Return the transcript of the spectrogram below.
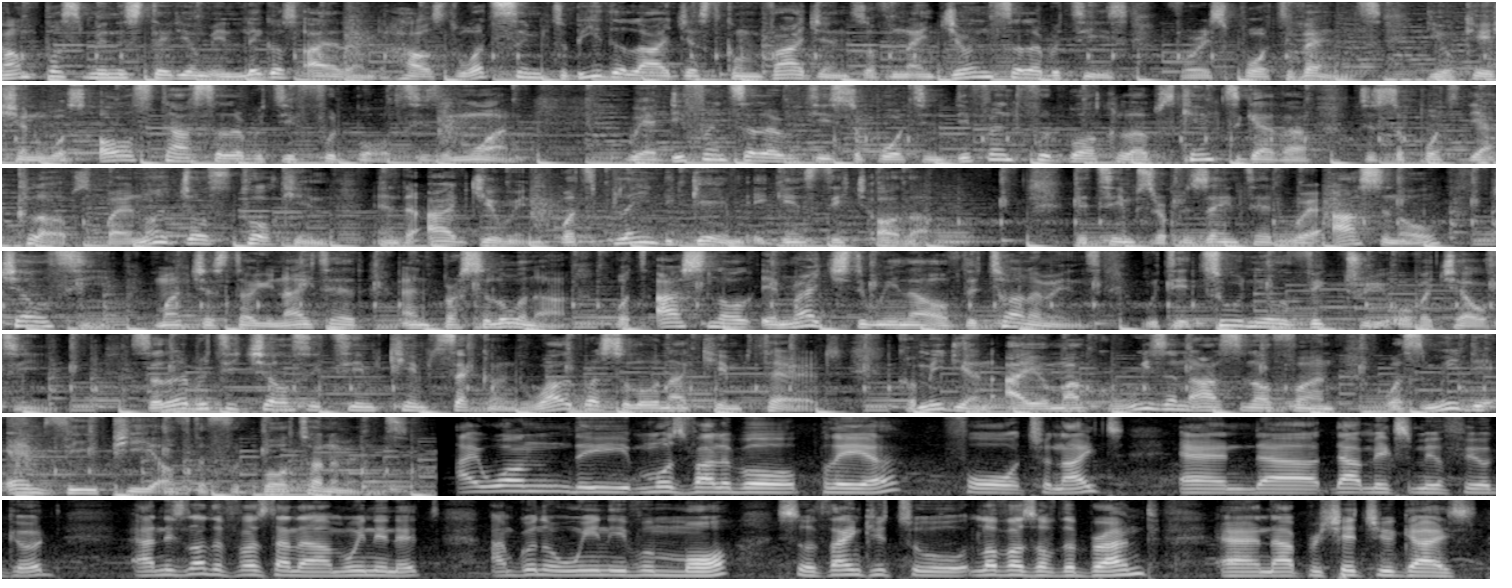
Campos Mini Stadium in Lagos Island housed what seemed to be the largest convergence of Nigerian celebrities for a sport event. The occasion was All-Star Celebrity Football Season 1, where different celebrities supporting different football clubs came together to support their clubs by not just talking and arguing, but playing the game against each other. The teams represented were Arsenal, Chelsea, Manchester United and Barcelona, but Arsenal emerged the winner of the tournament with a 2-0 victory over Chelsea. Celebrity Chelsea team came second while Barcelona came third. Comedian Ayo Makun, who is an Arsenal fan, was made the MVP of the football tournament. I won most valuable player for tonight and uh, that makes me feel good and it's not the first time that I'm winning it. I'm going to win even more. So thank you to lovers of the brand, and I appreciate you guys.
